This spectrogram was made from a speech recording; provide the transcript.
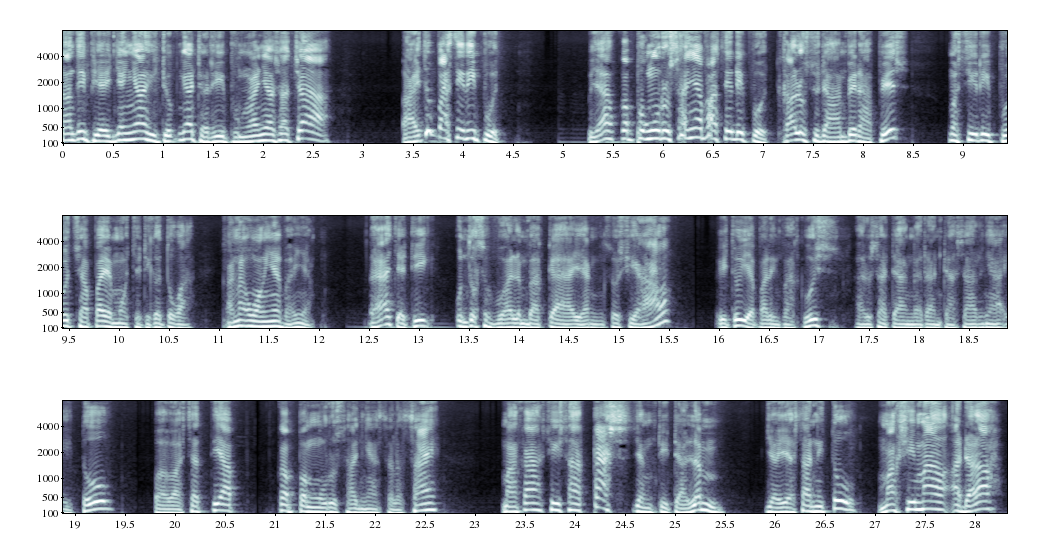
Nanti biayanya hidupnya dari bunganya saja. Nah itu pasti ribut. Ya kepengurusannya pasti ribut. Kalau sudah hampir habis, mesti ribut siapa yang mau jadi ketua. Karena uangnya banyak. Nah jadi untuk sebuah lembaga yang sosial itu ya paling bagus harus ada anggaran dasarnya itu bahwa setiap kepengurusannya selesai maka sisa kas yang di dalam yayasan itu maksimal adalah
